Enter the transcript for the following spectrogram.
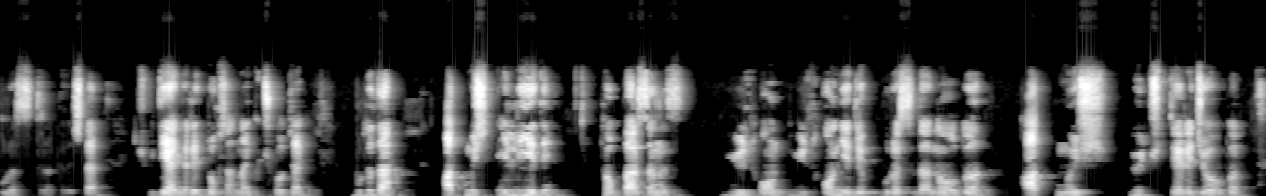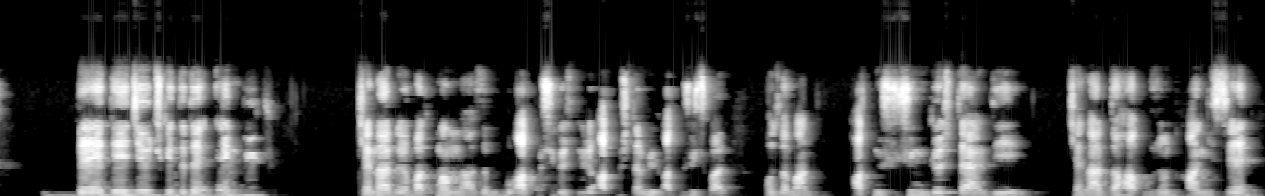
burasıdır arkadaşlar. Çünkü diğerleri 90'dan küçük olacak. Burada da 60, 57 toplarsanız 110, 117 burası da ne oldu? 63 derece oldu. BDC üçgeninde de en büyük kenara bakmam lazım. Bu 60'ı gösteriyor. 60'tan büyük 63 var. O zaman 63'ün gösterdiği kenar daha uzun. Hangisi?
